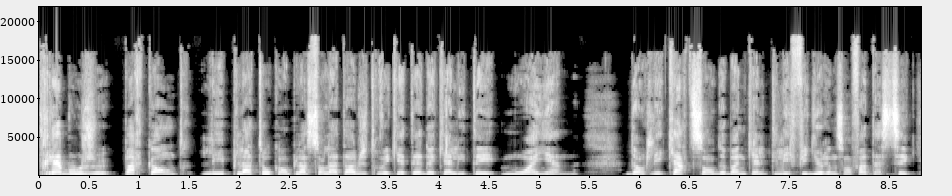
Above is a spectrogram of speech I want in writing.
Très beau jeu. Par contre, les plateaux qu'on place sur la table, j'ai trouvé qu'ils étaient de qualité moyenne. Donc les cartes sont de bonne qualité, les figurines sont fantastiques.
